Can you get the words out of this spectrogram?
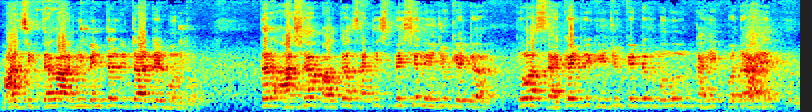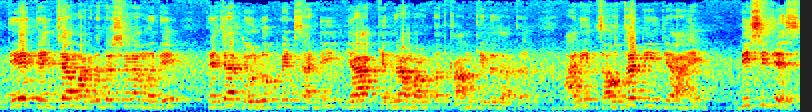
मानसिक त्याला आम्ही मेंटल रिटार्डेड म्हणतो. तर अशा बालकांसाठी स्पेशल एज्युकेटर किंवा सायकॅट्रिक एज्युकेटर म्हणून काही पदं आहेत ते त्यांच्या मार्गदर्शनामध्ये त्याच्या डेव्हलपमेंटसाठी या केंद्रामार्फत काम केलं जातं. आणि चौथा डी जे आहे डिसिजेस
